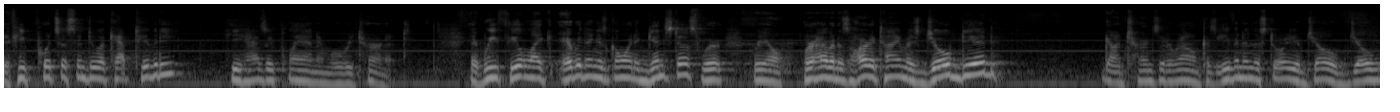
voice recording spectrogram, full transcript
If He puts us into a captivity, He has a plan and will return it. If we feel like everything is going against us, we're, you know, we're having as hard a time as Job did, God turns it around. Because even in the story of Job, Job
